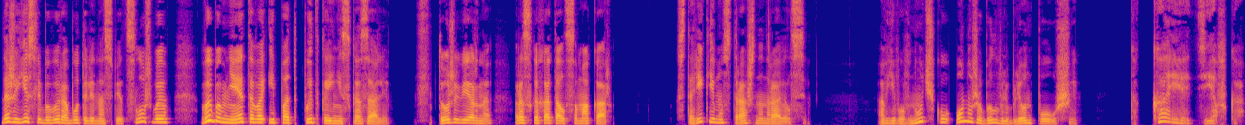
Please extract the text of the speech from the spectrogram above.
Даже если бы вы работали на спецслужбы, вы бы мне этого и под пыткой не сказали. Тоже верно, расхохотался Макар. Старик ему страшно нравился. А в его внучку он уже был влюблен по уши. Какая девка!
